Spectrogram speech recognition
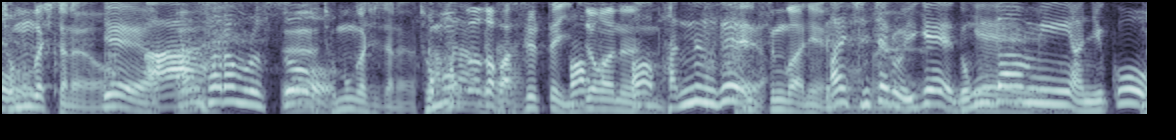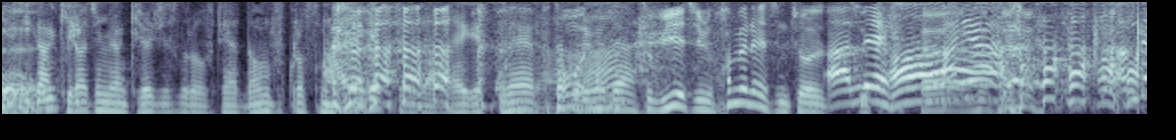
전문가시잖아요. 예, 아. 한 사람으로서 네, 전문가시잖아요. 전문가가 감사합니다. 봤을 때 인정하는 아, 아, 봤는데 댄스인 거 아니에요? 아니 진짜로 네. 이게 농담이 아니고 얘기가 길어지면 길어질수록 제가 너무 부끄럽습니다. 알겠습니다. 알겠습니다. 네, 부탁드립니다. 저 위에 지금 화면에 지금 저 안 돼. 안 돼.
